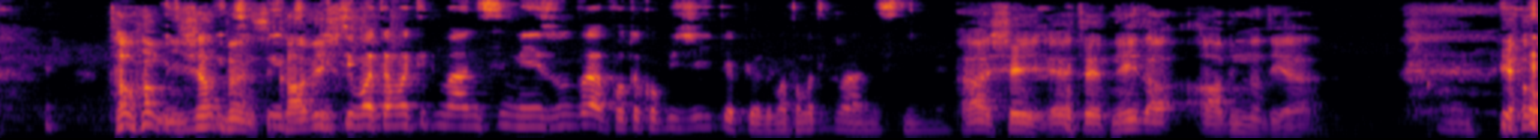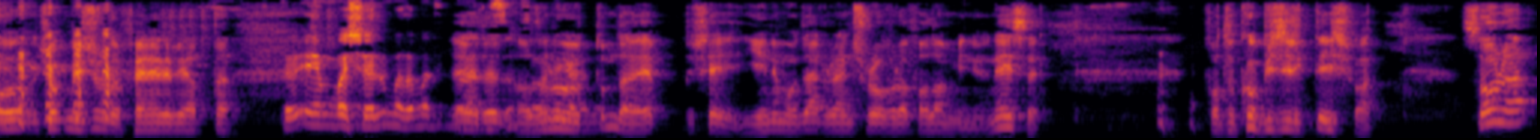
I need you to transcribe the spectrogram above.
tamam inşaat İt- mühendisi it- kahve İTÜ işletiyor. matematik mühendisi mezunu da fotokopicilik yapıyordu. Matematik mühendisliğinde. Ha şey evet evet neydi abinin adı ya? ya o çok meşhurdu fen edebiyatta. Tabii en başarılı matematik Evet evet adını unuttum da hep şey yeni model Range Rover'a falan biniyor. Neyse. Fotokopicilikte iş var. Sonra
